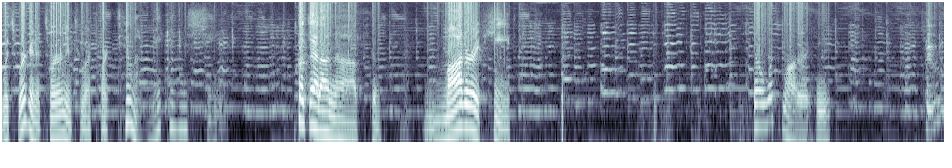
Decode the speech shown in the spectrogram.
which we're going to turn into a tortilla making machine. Put that on uh, the moderate heat. So what's moderate heat? Two?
